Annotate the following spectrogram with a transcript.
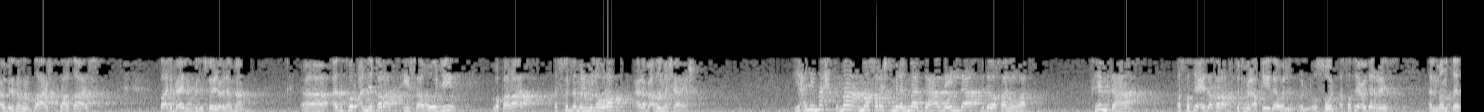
عمري 18 19 طالب علم بالنسبة للعلماء. آه، أذكر أني قرأت إيساغوجي وقرأت السلم المنورق على بعض المشايخ. يعني ما ما ما خرجت من المادة هذه إلا بدوخان الرأس. فهمتها؟ أستطيع إذا قرأت كتب العقيدة والأصول أستطيع أدرس المنطق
